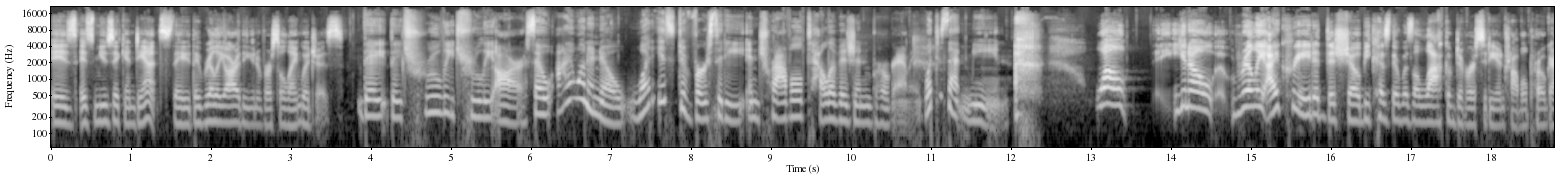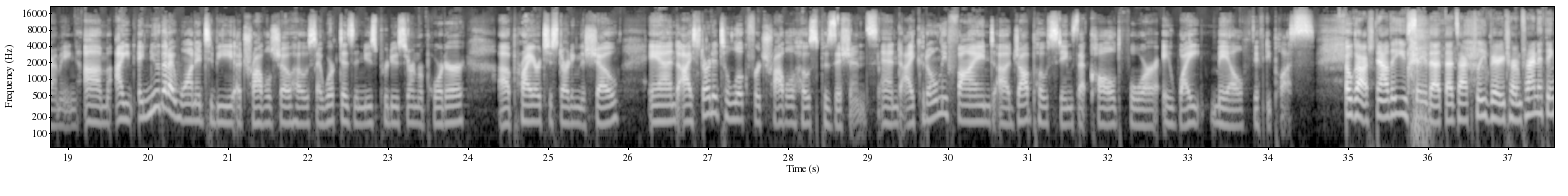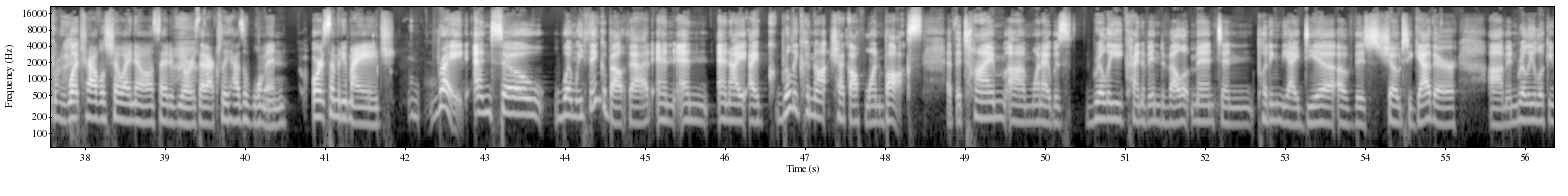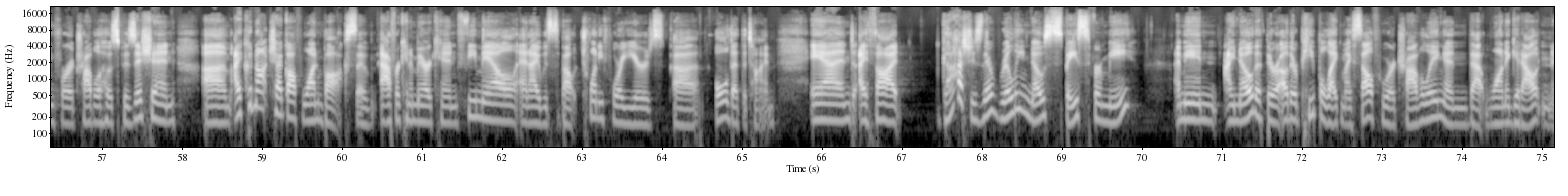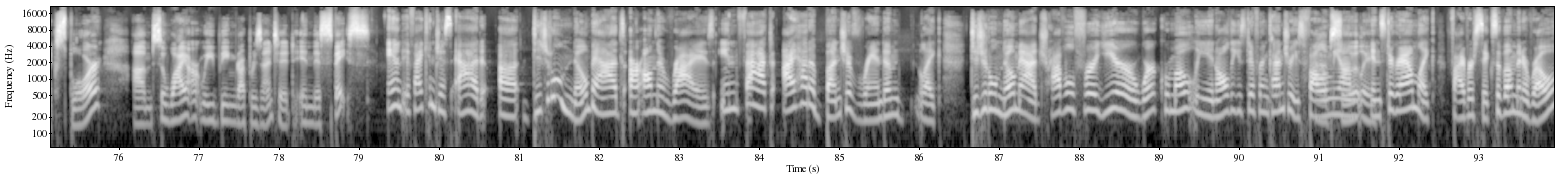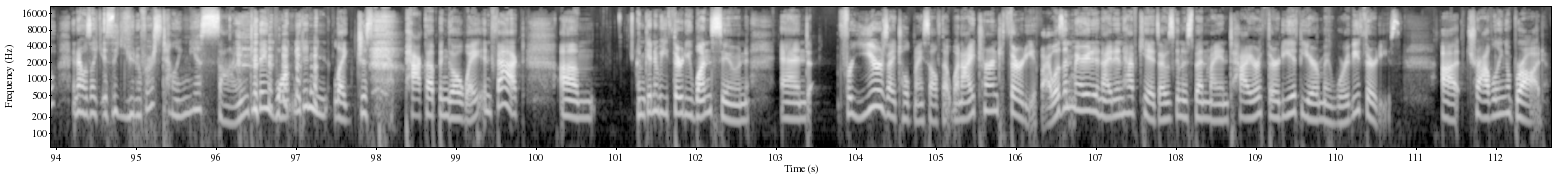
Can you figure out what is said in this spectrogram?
is is music and dance? They they really are the universal languages. They they truly truly are. So I want to know what is diversity in travel television programming? What does that mean? Well, you know, really, I created this show because there was a lack of diversity in travel programming. Um, I, I knew that I wanted to be a travel show host. I worked as a news producer and reporter uh, prior to starting the show, and I started to look for travel host positions. And I could only find uh, job postings that called for a white male 50 plus. Oh gosh, now that you say that, that's actually very true. I'm trying to think of what travel show I know outside of yours that actually has a woman or somebody my age. Right. And so when we think about that, and and and I, I really could not check off one box at the time um, when I was really kind of in development and putting the idea of this show together, um, and really looking for a travel host position. Um, I could not check off one box. So African American female, and I was about 24 years uh, old at the time, and I thought, gosh, is there really no space for me? I mean, I know that there are other people like myself who are traveling and that want to get out and explore. Um, so why aren't we being represented in this space? And if I can just add, uh, digital nomads are on the rise. In fact, I had a bunch of random, like, digital nomad travel for a year or work remotely in all these different countries follow Absolutely. me on Instagram, like five or six of them in a row. And I was like, is the universe telling me a sign? Do they want me to, like, just pack up and go away? In fact, um, I'm going to be 31 soon. And for years, I told myself that when I turned 30, if I wasn't married and I didn't have kids, I was going to spend my entire 30th year, my worthy 30s, uh, traveling abroad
